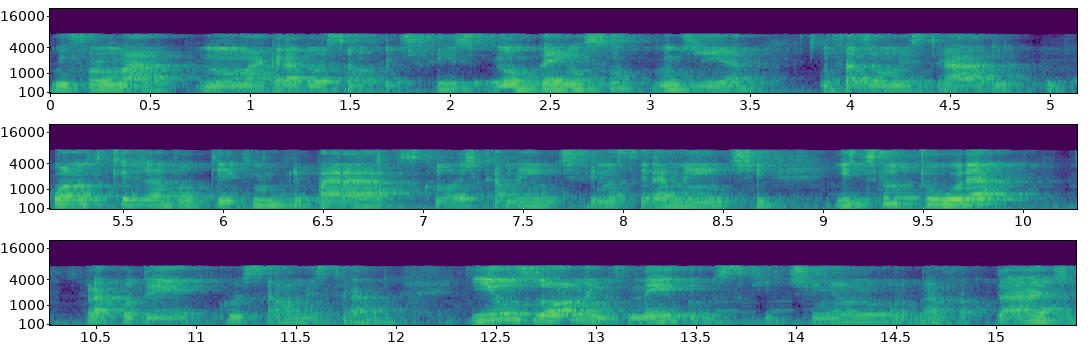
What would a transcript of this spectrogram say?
me formar numa graduação foi difícil, eu penso um dia em fazer um mestrado, o quanto que eu já vou ter que me preparar psicologicamente, financeiramente, estrutura para poder cursar um mestrado. E os homens negros que tinham no, na faculdade,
